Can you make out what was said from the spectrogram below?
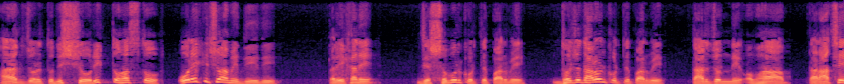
আর একজনের তো নিঃস্ব রিক্ত হস্ত, ওরে কিছু আমি দিয়ে দিই। তাহলে এখানে যে সবুর করতে পারবে, ধৈর্য ধারণ করতে পারবে, তার জন্য অভাব, তার আছে,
